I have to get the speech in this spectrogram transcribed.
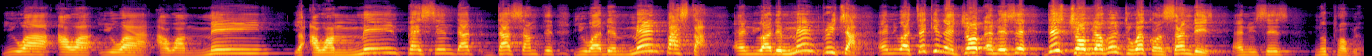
You are our you are our main you are our main person that does something. You are the main pastor and you are the main preacher and you are taking a job and they say, This job you are going to work on Sundays. And you says, No problem.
